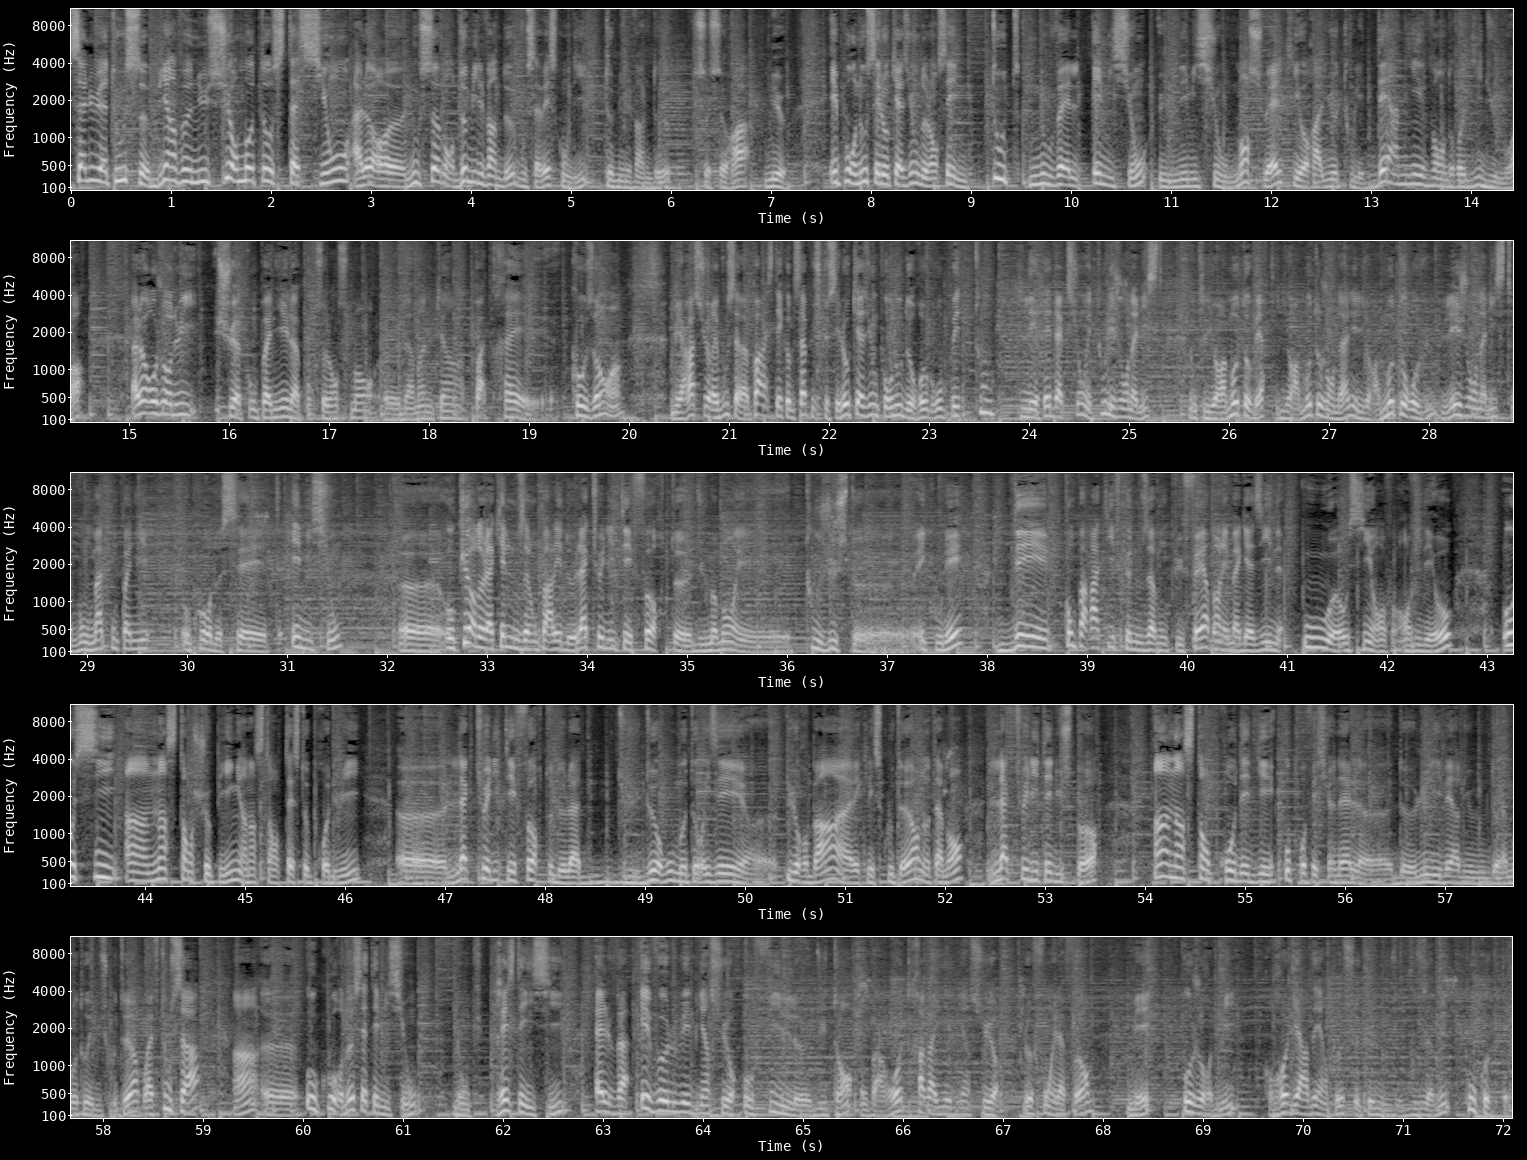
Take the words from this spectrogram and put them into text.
Salut à tous, bienvenue sur Moto Station. Alors euh, nous sommes en 2022, vous savez ce qu'on dit, 2022, ce sera mieux. Et pour nous, c'est l'occasion de lancer une toute nouvelle émission, une émission mensuelle qui aura lieu tous les derniers vendredis du mois. Alors aujourd'hui, je suis accompagné là pour ce lancement euh, d'un mannequin pas très causant, hein. mais rassurez-vous, ça va pas rester comme ça puisque c'est l'occasion pour nous de regrouper toutes les rédactions et tous les journalistes. Donc il y aura Moto Verte, il y aura Moto Journal, il y aura Moto Revue. Les journalistes vont m'accompagner au cours de cette émission, euh, au cœur de laquelle nous allons parler de l'actualité forte du moment et tout juste euh, écoulé, des comparatifs que nous avons pu faire dans les magazines ou euh, aussi en, vidéo, aussi un instant shopping, un instant test produit, l'actualité forte de la, du deux roues motorisé euh, urbain avec les scooters notamment, l'actualité du sport, un instant pro dédié aux professionnels euh, de l'univers de la moto et du scooter. Bref, tout ça hein, euh, au cours de cette émission. Donc restez ici. Elle va évoluer bien sûr au fil du temps. On va retravailler bien sûr le fond et la forme. Mais aujourd'hui, regardez un peu ce que nous vous avons concocté.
